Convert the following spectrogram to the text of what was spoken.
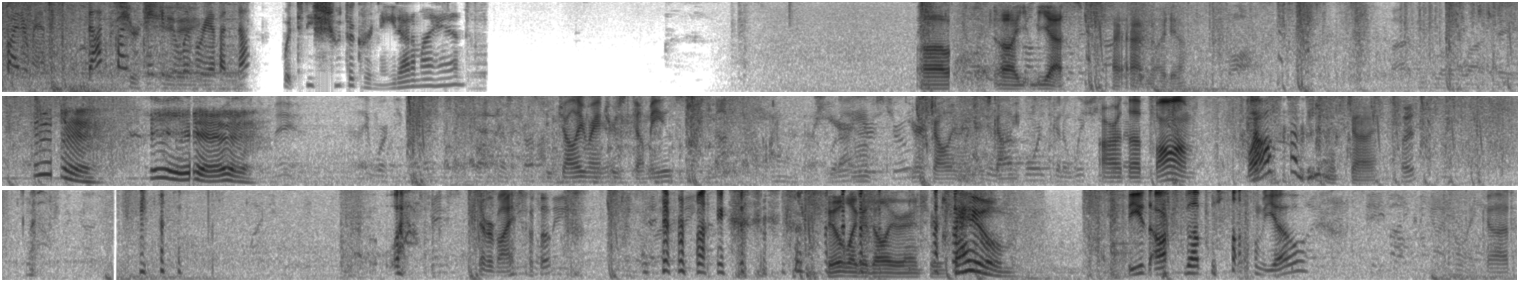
Spider-Man, that You're taken kidding. delivery of another. Wait, did he shoot the grenade out of my hand? Uh, uh, yes. I, I have no idea. They work together. Boss never trusted him. Dude, Jolly Ranchers gummies I don't want to go here. I hear is true. You're a Jolly Ranchers soon gummy. Osborn's gonna wish he are the remembered- bomb. How What? am I beating this guy? What? What? Mind. What's up? Never mind. Built like a Jolly Rancher. Damn! These are the bomb, yo. Oh my god.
